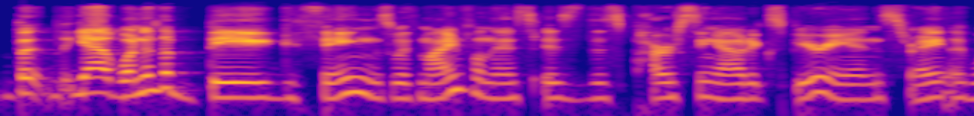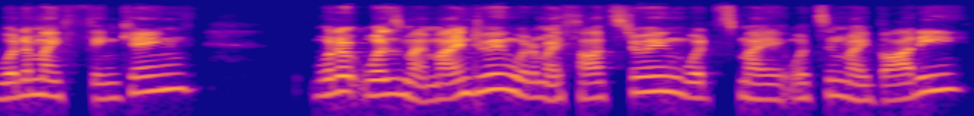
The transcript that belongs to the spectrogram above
but yeah, one of the big things with mindfulness is this parsing out experience, right? Like what am I thinking? What what is my mind doing? What are my thoughts doing? What's my what's in my body?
